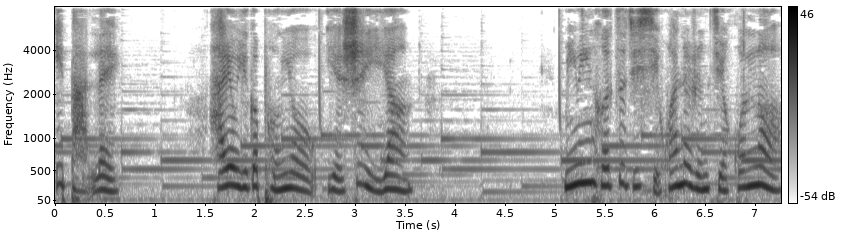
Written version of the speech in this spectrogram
一把泪。还有一个朋友也是一样，明明和自己喜欢的人结婚了。”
